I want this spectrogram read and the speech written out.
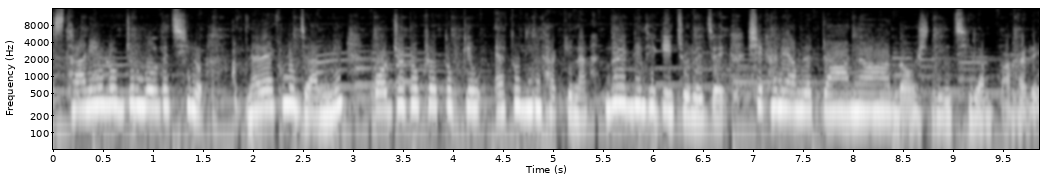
স্থানীয় লোকজন বলতেছিল, আপনারা এখনও যাননি? পর্যটকরা তো কেউ এতদিন থাকে না, দু একদিন থেকেই চলে যায়। সেখানে আমরা টানা দশ দিন ছিলাম পাহাড়ে।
